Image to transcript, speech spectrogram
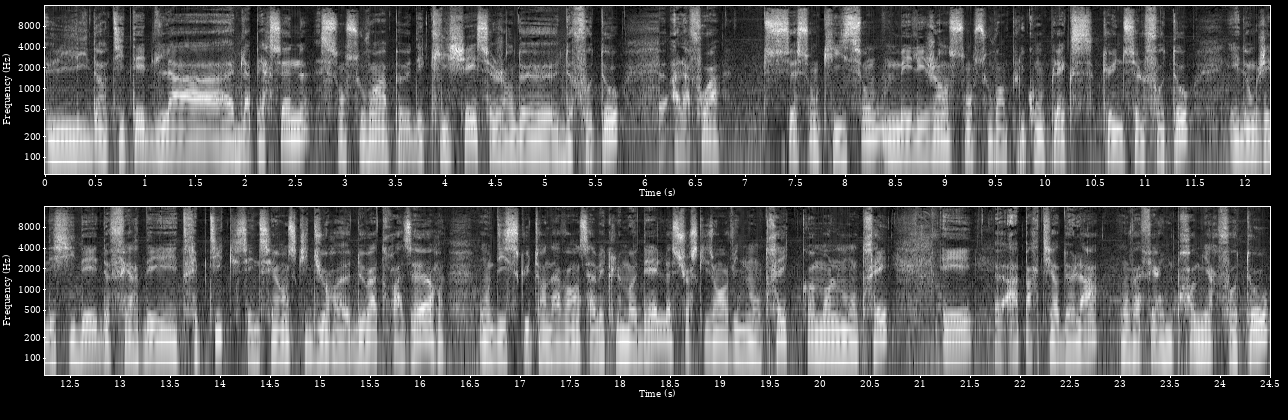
l'identité de la, de la personne. Ce sont souvent un peu des clichés, ce genre de, de photos. À la fois ce sont qui y sont, mais les gens sont souvent plus complexes qu'une seule photo. Et donc j'ai décidé de faire des triptyques. C'est une séance qui dure 2 à 3 heures. On discute en avance avec le modèle sur ce qu'ils ont envie de montrer, comment le montrer. Et à partir de là, on va faire une première photo,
